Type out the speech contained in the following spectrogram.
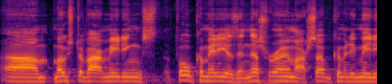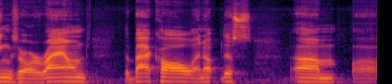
Um, Most of our meetings, the full committee is in this room. Our subcommittee meetings are around the back hall and up this um, uh,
